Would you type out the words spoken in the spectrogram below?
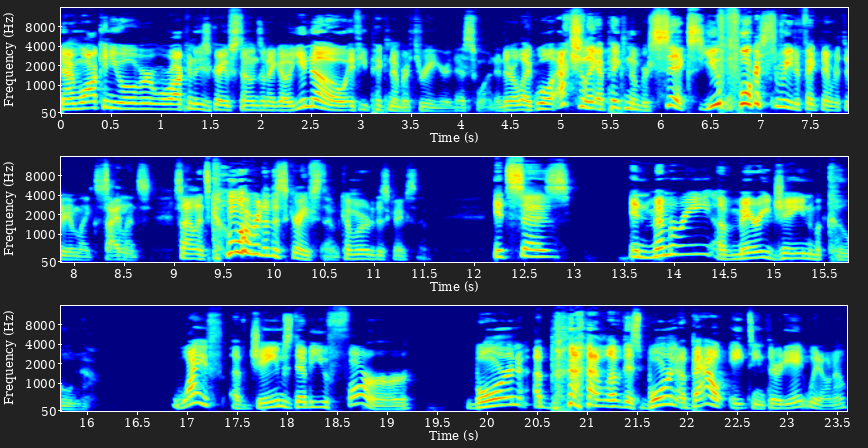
Now I'm walking you over, we're walking to these gravestones, and I go, you know, if you pick number three, you're this one. And they're like, well, actually, I picked number six. You forced me to pick number three. I'm like, silence. Silence, come over to this gravestone. Come over to this gravestone. It says, In memory of Mary Jane McCoon, wife of James W. Farrer, born, ab- I love this, born about 1838, we don't know,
